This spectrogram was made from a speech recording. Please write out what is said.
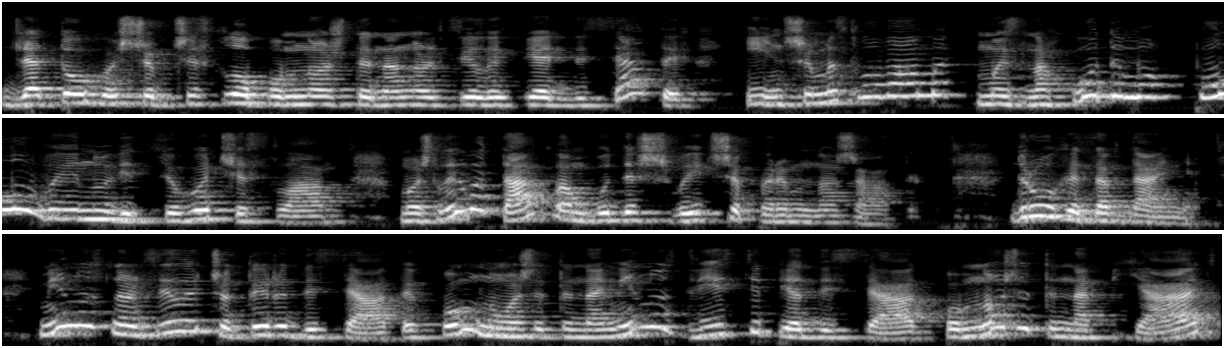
Для того, щоб число помножити на 0,5, іншими словами, ми знаходимо половину від цього числа. Можливо, так вам буде швидше перемножати. Друге завдання. Мінус 0,4 помножити на мінус 250, помножити на 5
